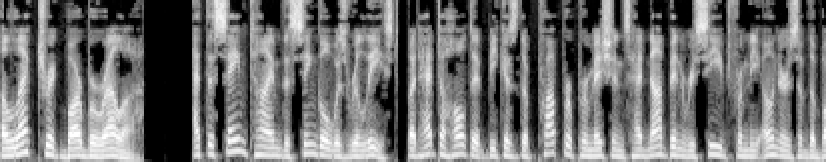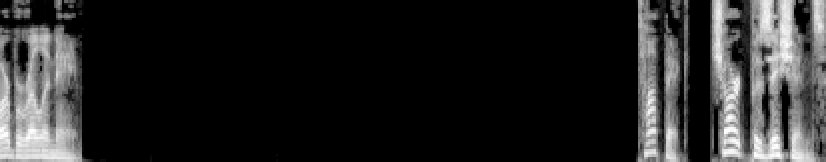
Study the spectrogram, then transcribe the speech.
Electric Barbarella. At the same time the single was released, but had to halt it because the proper permissions had not been received from the owners of the Barbarella name. Chart positions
